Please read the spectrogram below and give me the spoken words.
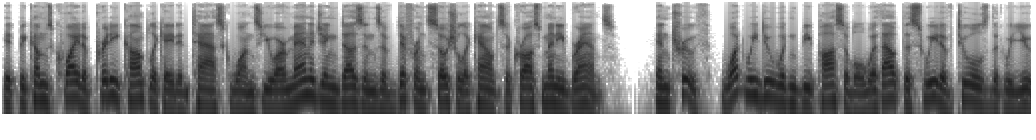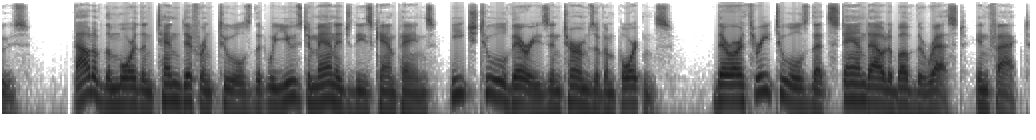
it becomes quite a pretty complicated task once you are managing dozens of different social accounts across many brands. In truth, what we do wouldn't be possible without the suite of tools that we use. Out of the more than 10 different tools that we use to manage these campaigns, each tool varies in terms of importance. There are three tools that stand out above the rest, in fact.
